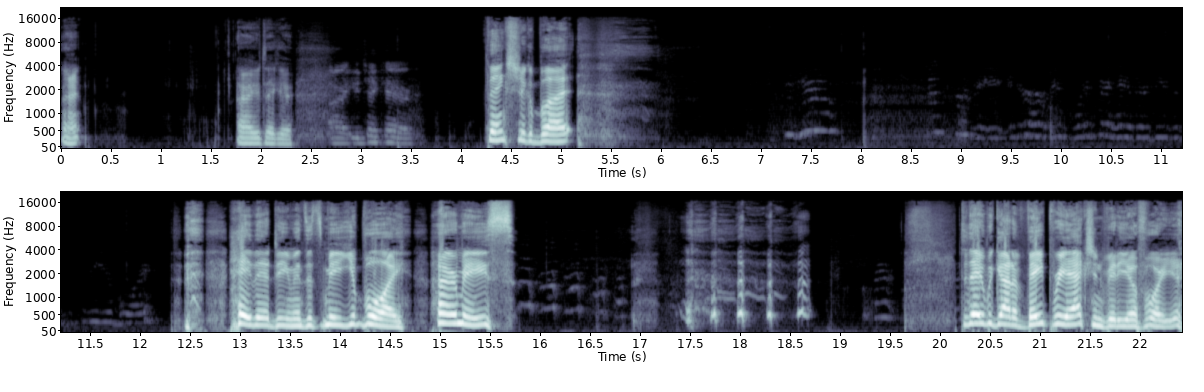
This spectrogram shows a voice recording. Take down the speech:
All right. All right. You take care. All right, you take care. Thanks, sugar butt. hey there, demons. It's me, your boy, Hermes. Today we got a vape reaction video for you.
